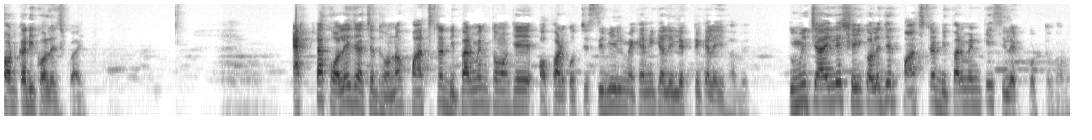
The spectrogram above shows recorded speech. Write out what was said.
সরকারি কলেজ পাই। একটা কলেজ আছে ধরো পাঁচটা ডিপার্টমেন্ট তোমাকে অফার করছে সিভিল মেকানিক্যাল ইলেকট্রিক্যাল এইভাবে। তুমি চাইলে সেই কলেজের পাঁচটা ডিপার্টমেন্টকেই সিলেক্ট করতে পারো।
